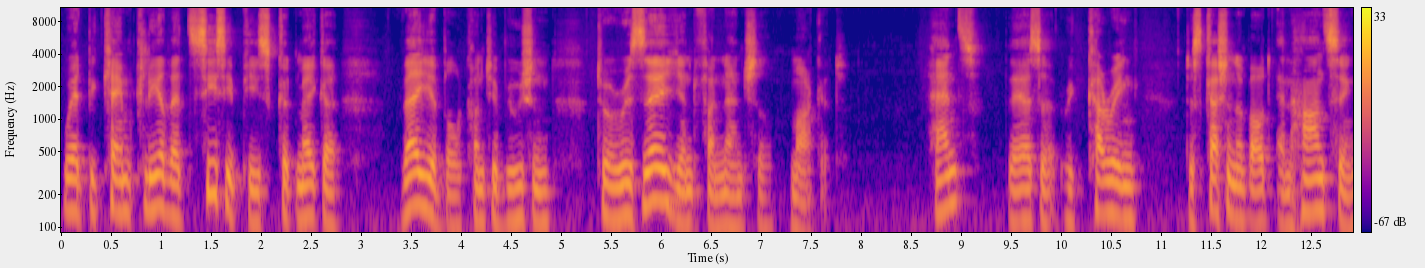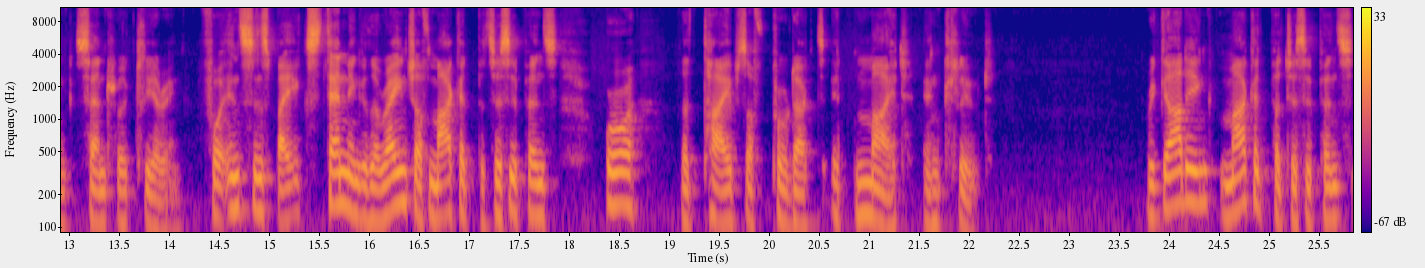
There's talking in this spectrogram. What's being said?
where it became clear that CCPs could make a valuable contribution to a resilient financial market. Hence, there's a recurring discussion about enhancing central clearing, for instance, by extending the range of market participants or the types of products it might include. Regarding market participants,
